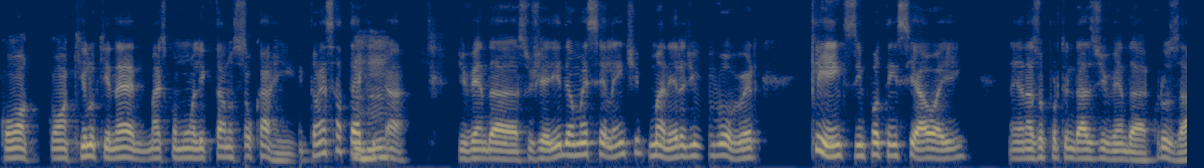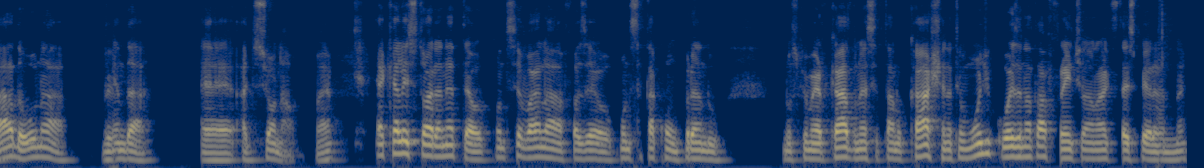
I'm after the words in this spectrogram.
com, a- com aquilo que, né, mais comum ali que está no seu carrinho. Então, essa Uhum, técnica de venda sugerida é uma excelente maneira de envolver clientes em potencial aí, né, nas oportunidades de venda cruzada ou na venda é, adicional, né? É aquela história, né, Theo? Quando você vai lá fazer, quando você está comprando no supermercado, né? Você está no caixa, né? Tem um monte de coisa na tua frente lá na hora que você está esperando, né?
